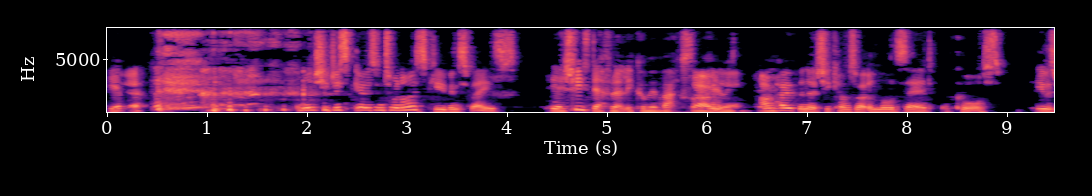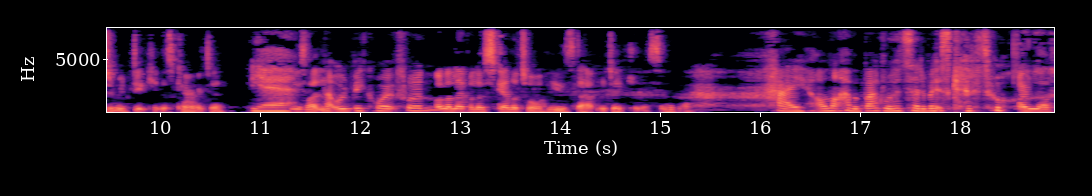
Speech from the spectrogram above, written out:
Yep. Yeah. and then she just goes into an ice cube in space. yeah, she's definitely coming back oh, somehow. Oh, yeah. I'm hoping that she comes back with Lord Zed, of course. He was a ridiculous character. yeah, He was like that would be quite fun. on the level of Skeletor. He was that ridiculous. Hey, I'll not have a bad word said about Skeletor. I love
